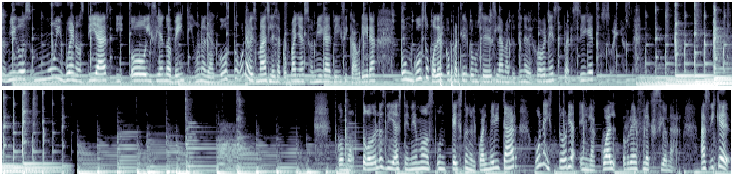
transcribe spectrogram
amigos, muy buenos días y hoy siendo 21 de agosto, una vez más les acompaña su amiga Daisy Cabrera. Un gusto poder compartir con ustedes la matutina de jóvenes Persigue tus sueños. Como todos los días tenemos un texto en el cual meditar, una historia en la cual reflexionar. Así que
